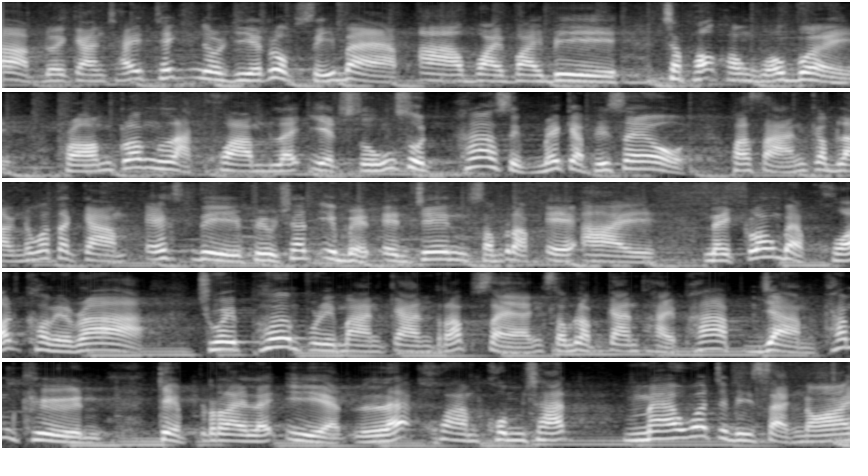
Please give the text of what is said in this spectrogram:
าพ โดยการใช้เทคโนโลยีระบบสีแบบ RYYB เฉพาะของหัวเว่ยพร้อมกล้องหลักความละเอียดสูงสุด 50 เมกะพิกเซลผสานกำลังนวัตกรรม XD Fusion Image Engine สำหรับ AI ในกล้องแบบ Quad Camera ช่วยเพิ่มปริมาณการรับแสงสำหรับการถ่ายภาพยามค่ำคืน เก็บรายละเอียดและความคมชัด แม้ว่าจะมีแสงน้อย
